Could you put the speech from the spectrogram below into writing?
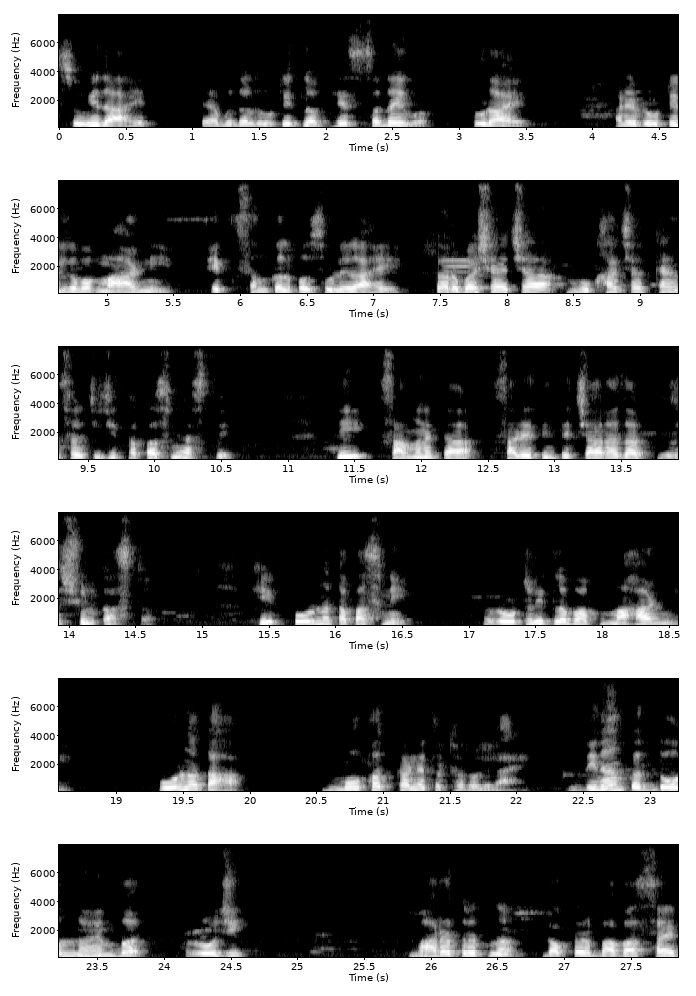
सुविधा आहेत त्याबद्दल रोटरी क्लब हे सदैव पुढं आहे. आणि रोटरी क्लब ऑफ महाडनी एक संकल्प सोडलेला आहे. गर्भाशयाच्या मुखाच्या कॅन्सरची जी तपासणी असते ती सामान्यतः साडेतीन ते चार हजार जसं शुल्क असतं. ही पूर्ण तपासणी रोटरी क्लब ऑफ महाडनी पूर्णत मोफत करण्याचं ठरवलेलं आहे. दिनांक दोन नोव्हेंबर रोजी भारतरत्न डॉक्टर बाबासाहेब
